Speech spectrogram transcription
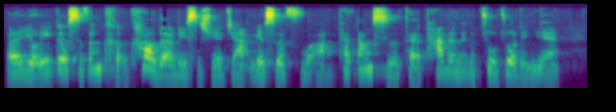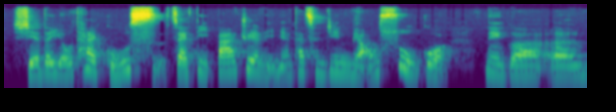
呃，有一个十分可靠的历史学家约瑟夫啊，他当时在他的那个著作里面写的《犹太古史》在第八卷里面，他曾经描述过那个呃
